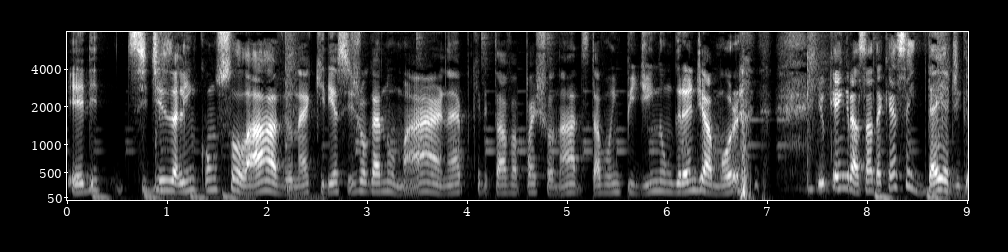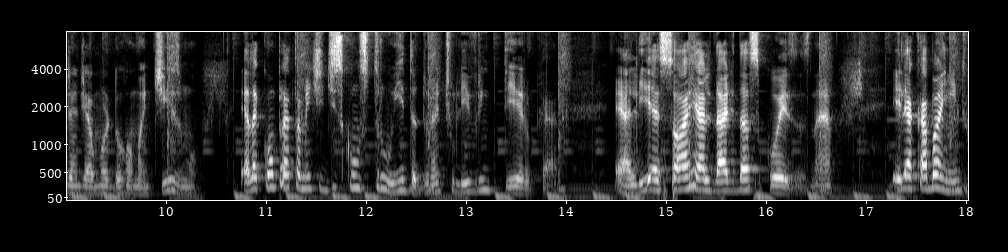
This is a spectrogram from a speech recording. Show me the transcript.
ele se diz ali inconsolável, né? Queria se jogar no mar, né? Porque ele estava apaixonado, estavam impedindo um grande amor. e o que é engraçado é que essa ideia de grande amor do romantismo, ela é completamente desconstruída durante o livro inteiro, cara. É ali é só a realidade das coisas, né? Ele acaba indo,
